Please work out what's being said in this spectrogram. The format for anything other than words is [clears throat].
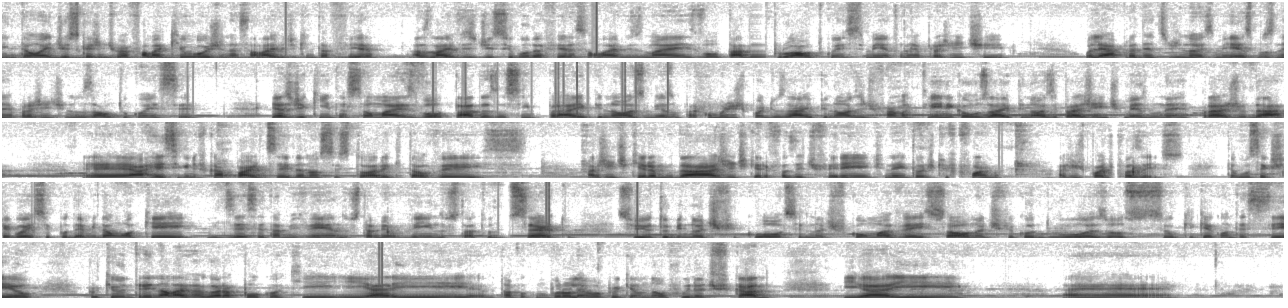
Então é disso que a gente vai falar aqui hoje nessa live de quinta-feira. As lives de segunda-feira são lives mais voltadas para o autoconhecimento, né? Para a gente olhar para dentro de nós mesmos, né? Para a gente nos autoconhecer. E as de quinta são mais voltadas assim para hipnose mesmo, para como a gente pode usar a hipnose de forma clínica ou usar a hipnose para a gente mesmo, né? Para ajudar é, a ressignificar partes aí da nossa história que talvez a gente queira mudar, a gente queira fazer diferente, né? Então, de que forma a gente pode fazer isso? Então, você que chegou aí, se puder me dar um ok, me dizer se está me vendo, se está me ouvindo, se está tudo certo, se o YouTube notificou, se ele notificou uma vez só, ou notificou duas, ou se, o que, que aconteceu, porque eu entrei na live agora há pouco aqui e aí eu tava com um problema porque eu não fui notificado, e aí. É,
